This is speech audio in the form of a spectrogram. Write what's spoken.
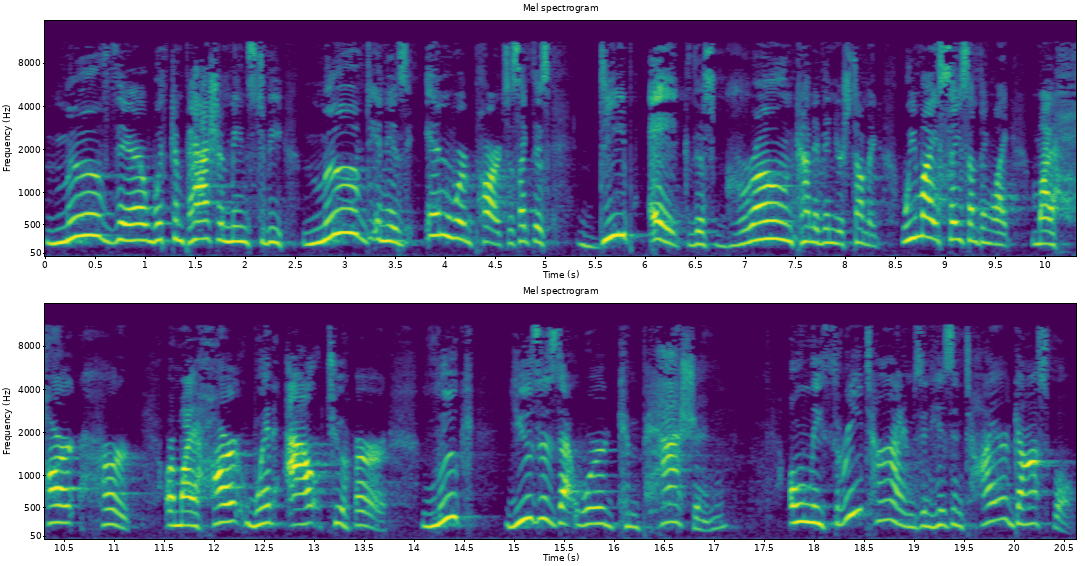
moved there with compassion means to be moved in his inward parts. It's like this deep ache, this groan kind of in your stomach. We might say something like, my heart hurt or my heart went out to her. Luke uses that word compassion only three times in his entire gospel.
